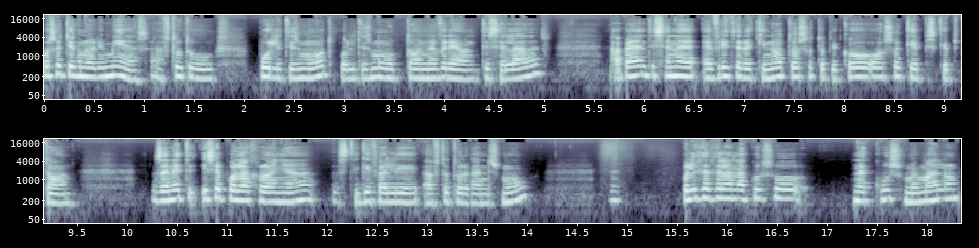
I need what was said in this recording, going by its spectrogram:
όσο και γνωριμίας αυτού του πολιτισμού, του πολιτισμού των Εβραίων της Ελλάδας, απέναντι σε ένα ευρύτερο κοινό τόσο τοπικό όσο και επισκεπτών. Ζανέτ, είσαι πολλά χρόνια στην κεφαλή αυτού του οργανισμού. Ε, Πολύ θα ήθελα να, ακούσω, να ακούσουμε μάλλον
